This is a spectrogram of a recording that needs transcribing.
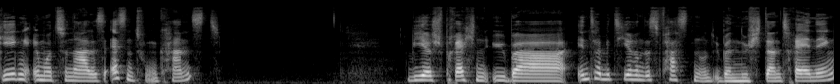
gegen emotionales Essen tun kannst. Wir sprechen über intermittierendes Fasten und über nüchtern Training.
